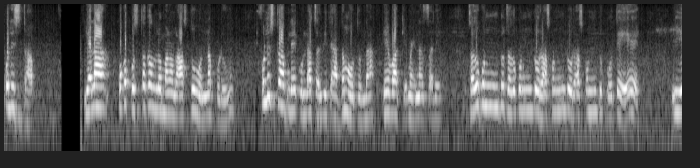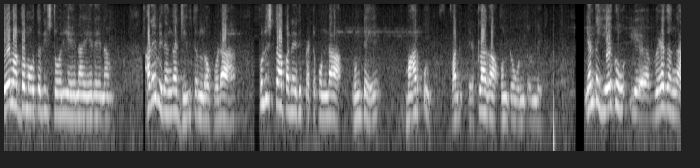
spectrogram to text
ఫుల్ స్టాప్. ఎలా ఒక పుస్తకంలో మనం రాస్తూ ఉన్నప్పుడు ఫుల్ స్టాప్ లేకుండా చదివితే అర్థమవుతుందా? ఏ వాక్యమైనా సరే. చదువుకుంటూ చదువుకుంటూ రాసుకుంటూ రాసుకుంటూ పోతే ఏం అర్థమవుతుంది స్టోరీ అయినా ఏదైనా? అదేవిధంగా జీవితంలో కూడా ఫుల్ స్టాప్ అనేది పెట్టకుండా ఉంటే మార్పు ఎట్లాగా ఉంటూ ఉంటుంది. ఎంత ఏగు వేగంగా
